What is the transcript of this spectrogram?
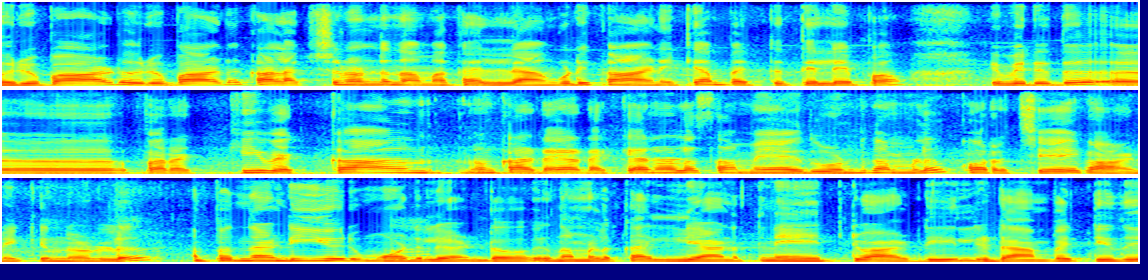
ഒരുപാട് ഒരുപാട് കളക്ഷൻ ഉണ്ട്. നമുക്കെല്ലാം കൂടി കാണിക്കാൻ പറ്റത്തില്ല. ഇപ്പം ഇവരിത് പറക്കി വെക്കാൻ കട അടയ്ക്കാനുള്ള സമയം ആയതുകൊണ്ട് നമ്മൾ കുറച്ചേ കാണിക്കുന്നുള്ളൂ. അപ്പം എന്താണ്ട് ഈ ഒരു മോഡൽ കണ്ടോ? നമ്മൾ കല്യാണത്തിന് ഏറ്റവും അടിയിൽ ഇടാൻ പറ്റിയത്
